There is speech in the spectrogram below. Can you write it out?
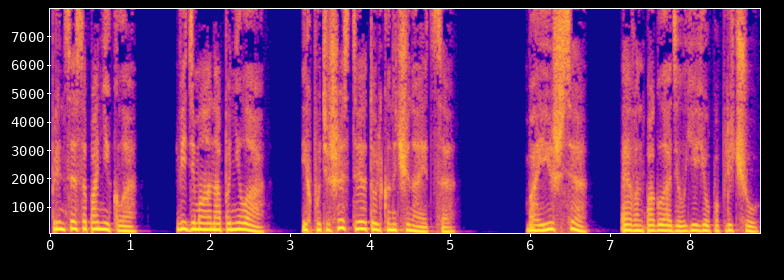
принцесса поникла. Видимо, она поняла. Их путешествие только начинается. «Боишься?» — Эван погладил ее по плечу.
